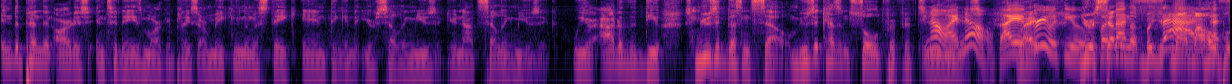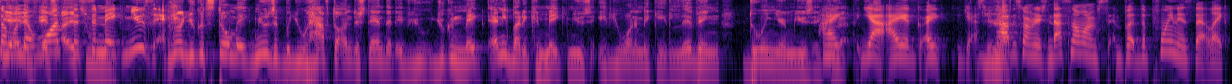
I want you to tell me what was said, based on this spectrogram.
independent artists in today's marketplace are making the mistake in thinking that you're selling music. You're not selling music. We are out of the deal. Music doesn't sell. Music hasn't sold for 15 No, I know. I right? agree with you. You're but selling, that's a, but you, sad my, my whole yeah, that it's- wants it's- us to make music. No, you could still make music, but you have to understand that if you you can make anybody can make music. If you want to make a living doing your music, I yeah, I agree. I, yes, we have have- this conversation. That's not what I'm saying. But the point is that like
